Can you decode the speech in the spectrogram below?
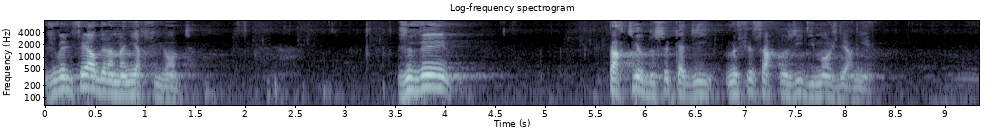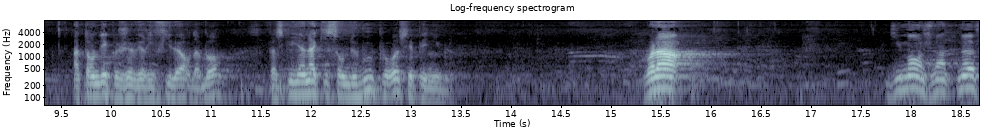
je vais le faire de la manière suivante. Je vais partir de ce qu'a dit M. Sarkozy dimanche dernier. Attendez que je vérifie l'heure d'abord, parce qu'il y en a qui sont debout, pour eux c'est pénible. Voilà, dimanche 29,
